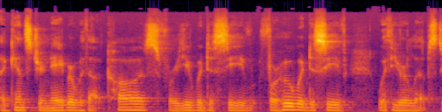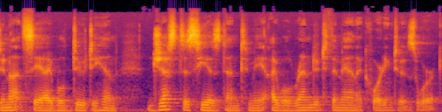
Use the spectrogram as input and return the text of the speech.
against your neighbor without cause, for you would deceive, for who would deceive with your lips? Do not say, I will do to him just as he has done to me, I will render to the man according to his work.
